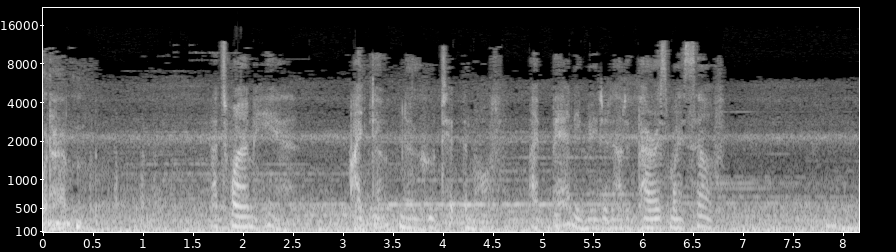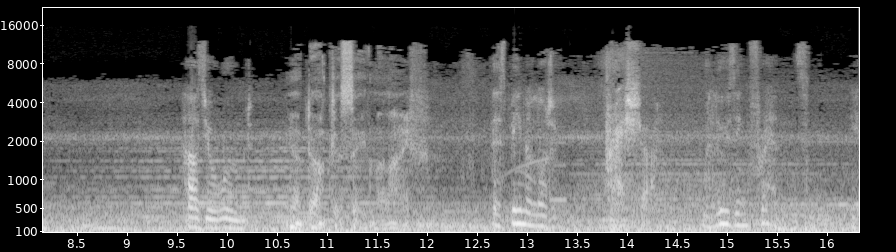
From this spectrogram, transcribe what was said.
What happened? That's why I'm here. I don't know who tipped them off. I barely made it out of Paris myself. How's your wound? Your doctor saved my life. There's been a lot of pressure. We're losing friends. The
